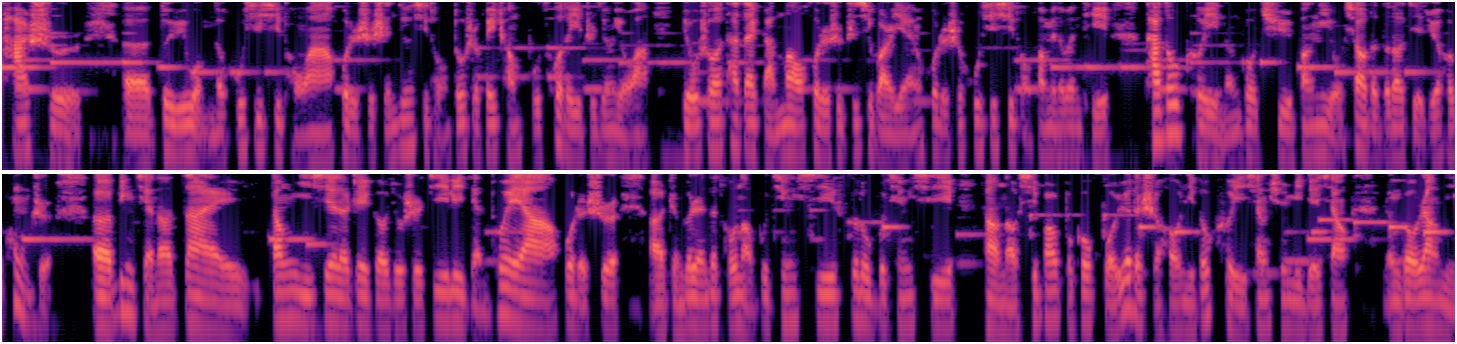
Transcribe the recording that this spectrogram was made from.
它是呃对于我们的呼吸系统啊，或者是神经系统都是非常不错的一支精油啊。比如说它在感冒或者是支气管炎或者是呼吸系统方面的问题，它都可以能够去帮你有效的得到解决和控制。呃，并且呢，在当一些的这个就是记忆力减退呀，或者是呃整个人的头脑不清晰。思路不清晰啊，脑细胞不够活跃的时候，你都可以香薰迷迭香，能够让你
